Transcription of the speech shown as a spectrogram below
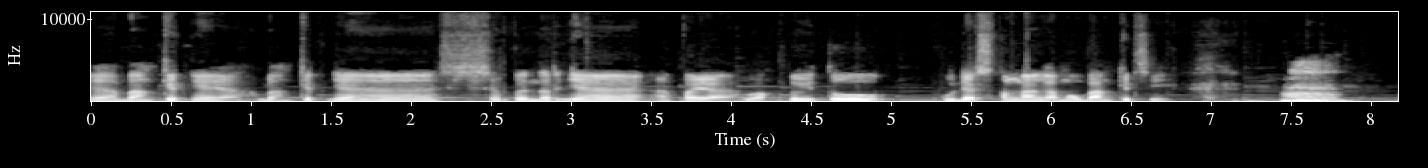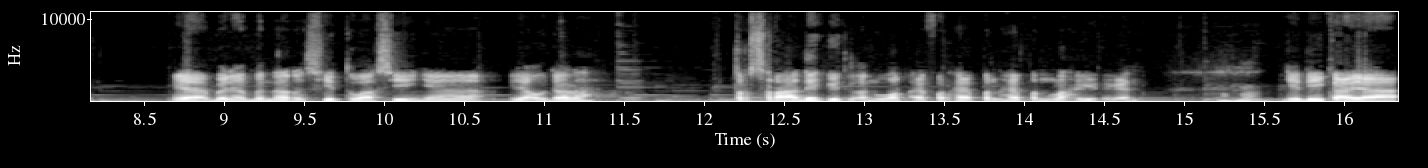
Ya bangkitnya ya bangkitnya sebenarnya apa ya waktu itu udah setengah nggak mau bangkit sih. Hmm. Ya benar-benar situasinya ya udahlah terserah deh gitu kan whatever happen happen lah gitu kan. Mhm. jadi kayak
